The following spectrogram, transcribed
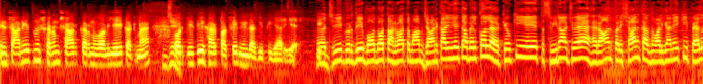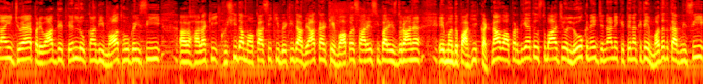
ਇਨਸਾਨੀਅਤ ਨੂੰ ਸ਼ਰਮਸ਼ਾਰ ਕਰਨ ਵਾਲੀ ਇਹ ਘਟਨਾ। ਔਰ ਜਿਸ ਦੀ ਹਰ ਪਾਸੇ ਨਿੰਦਾ ਕੀਤੀ ਜਾ ਰਹੀ ਹੈ ਜੀ ਗੁਰਦੀਪ ਬਹੁਤ ਬਹੁਤ ਧੰਨਵਾਦ तमाम ਜਾਣਕਾਰੀ ਲਈ ਤਾਂ ਬਿਲਕੁਲ ਕਿਉਂਕਿ ਇਹ ਤਸਵੀਰਾਂ ਜੋ ਹੈ ਹੈਰਾਨ ਪਰੇਸ਼ਾਨ ਕਰਨ ਵਾਲੀਆਂ ਨੇ ਕਿ ਪਹਿਲਾਂ ਹੀ ਜੋ ਹੈ ਪਰਿਵਾਰ ਦੇ ਤਿੰਨ ਲੋਕਾਂ ਦੀ ਮੌਤ ਹੋ ਗਈ ਸੀ ਅ, ਹਾਲਾਂਕਿ ਖੁਸ਼ੀ ਦਾ ਮੌਕਾ ਸੀ ਕਿ ਬੇਟੀ ਦਾ ਵਿਆਹ ਕਰਕੇ ਵਾਪਸ ਆ ਰਹੀ ਸੀ ਪਰ ਇਸ ਦੌਰਾਨ ਇਹ ਮੰਦਭਾਗੀ ਘਟਨਾ ਵਾਪਰਦੀ ਹੈ ਤੇ ਉਸ ਤੋਂ ਬਾਅਦ ਜੋ ਲੋਕ ਨੇ ਜਿਨ੍ਹਾਂ ਨੇ ਕਿਤੇ ਨਾ ਕਿਤੇ ਮਦਦ ਕਰਨੀ ਸੀ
